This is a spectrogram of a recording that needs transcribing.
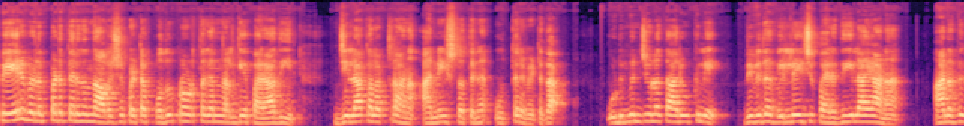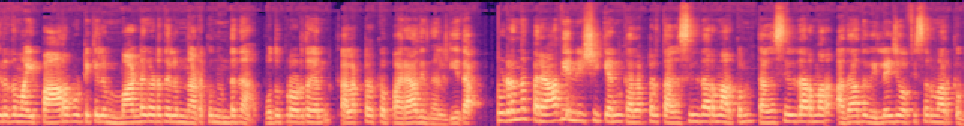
പേര് വെളിപ്പെടുത്തരുതെന്ന് ആവശ്യപ്പെട്ട പൊതുപ്രവർത്തകൻ നൽകിയ പരാതിയിൽ ജില്ലാ കളക്ടറാണ് അന്വേഷണത്തിന് ഉത്തരവിട്ടത്. ഉടുമ്പൻചോല താലൂക്കിലെ വിവിധ വില്ലേജ് പരിധിയിലായാണ് അനധികൃതമായി പാറ പൊട്ടിക്കലും മണ്ണുകടത്തലും നടക്കുന്നുണ്ടെന്ന് പൊതുപ്രവർത്തകൻ കളക്ടർക്ക് പരാതി നൽകിയത്. തുടർന്ന് പരാതി അന്വേഷിക്കാൻ കളക്ടർ തഹസീൽദാർമാർക്കും തഹസീൽദാർമാർ അതാത് വില്ലേജ് ഓഫീസർമാർക്കും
